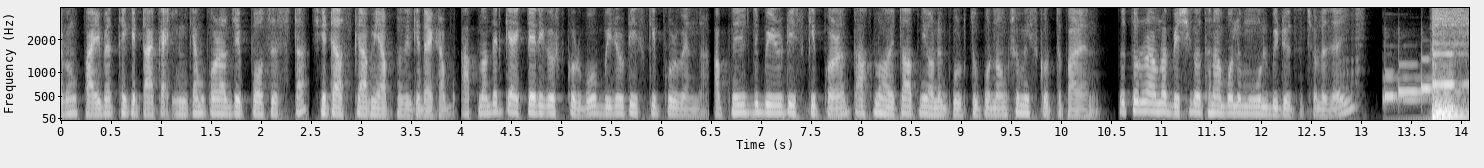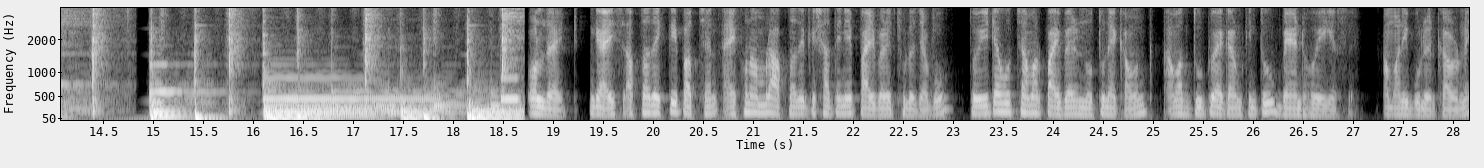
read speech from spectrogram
এবং পাইবার থেকে টাকা ইনকাম করার যে প্রসেসটা সেটা আজকে আমি আপনাদেরকে দেখাবো। আপনাদেরকে একটা রিকোয়েস্ট করব, ভিডিওটি স্কিপ করবেন না। আপনি যদি ভিডিওটি স্কিপ করেন তাহলে হয়তো আপনি অনেক গুরুত্বপূর্ণ অংশ মিস করতে পারেন। তো চলুন আমরা বেশি কথা না বলে মূল ভিডিওতে চলে যাই। অলরাইট, গাইস, আপনারা দেখতেই পাচ্ছেন, এখন আমরা আপনাদেরকে সাথে নিয়ে পাইবারে চলে যাব। তো এটা হচ্ছে আমার পাইবারের নতুন অ্যাকাউন্ট। আমার দুটো অ্যাকাউন্ট কিন্তু ব্যান্ড হয়ে গেছে, আমারই ভুলের কারণে।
